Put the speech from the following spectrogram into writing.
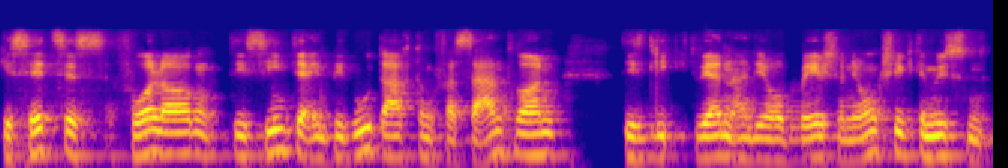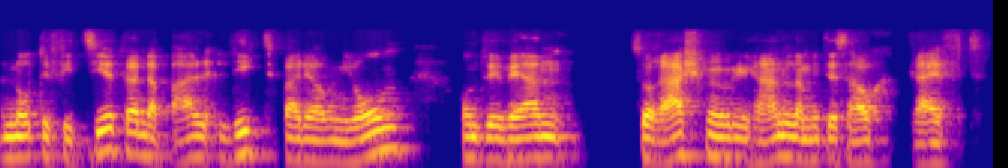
Gesetzesvorlagen, die sind ja in Begutachtung versandt worden. Die werden an die Europäische Union geschickt, die müssen notifiziert werden. Der Ball liegt bei der Union und wir werden so rasch wie möglich handeln, damit es auch greift.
